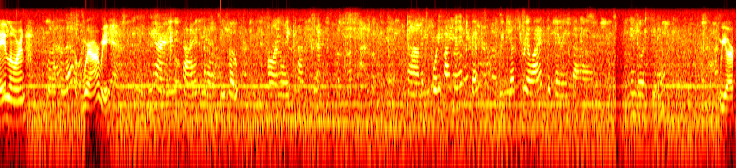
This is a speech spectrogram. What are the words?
Hey, Lauren. Well, hello. Where are we? We are inside a boat on Lake Constance. Um, it's a 45 minute trip. We just realized that there is uh, indoor seating We are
